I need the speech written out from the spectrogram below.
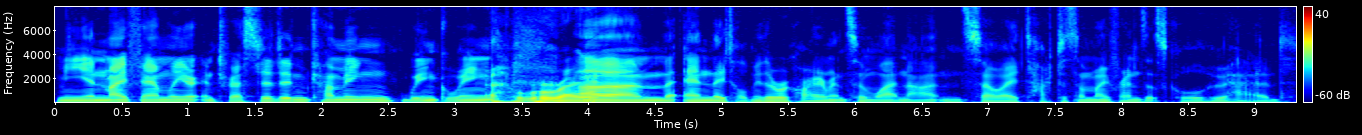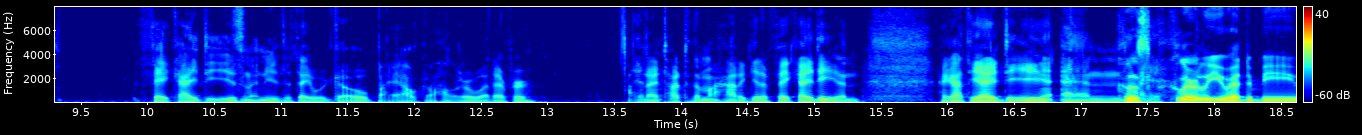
Me and my family are interested in coming. Wink, wink. right. Um, and they told me the requirements and whatnot. And so I talked to some of my friends at school who had fake IDs, and I knew that they would go buy alcohol or whatever. And I talked to them about how to get a fake ID, and I got the ID, and Because I clearly you had to be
